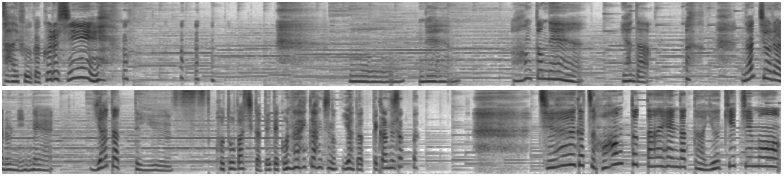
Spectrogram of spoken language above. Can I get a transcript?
台風が来るし。もナチュラルにね嫌だっていう言葉しか出てこない感じの 嫌だって感じだった。10月ほんと大変だった。諭吉も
